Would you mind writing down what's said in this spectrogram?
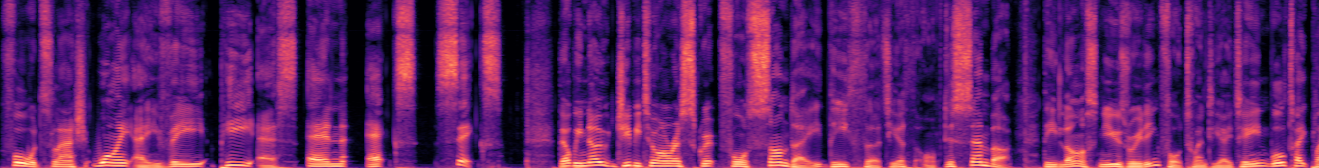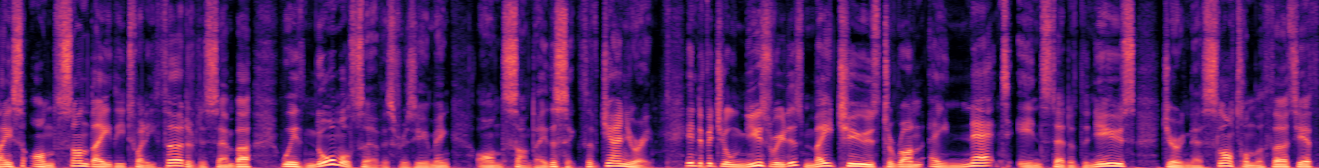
forward slash YAVPSNX6. There'll be no GB2RS script for Sunday, the 30th of December. The last news reading for 2018 will take place on Sunday, the 23rd of December, with normal service resuming on Sunday, the 6th of January. Individual newsreaders may choose to run a net instead of the news during their slot on the 30th,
